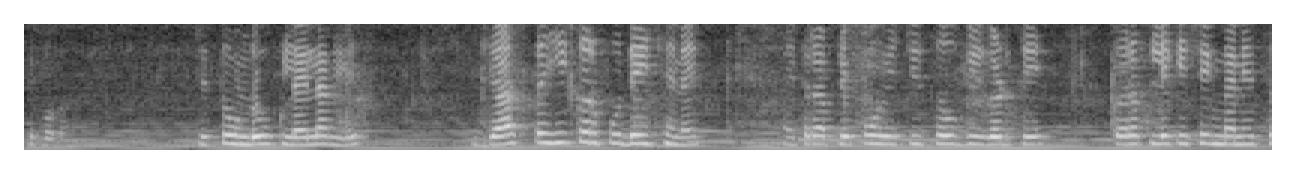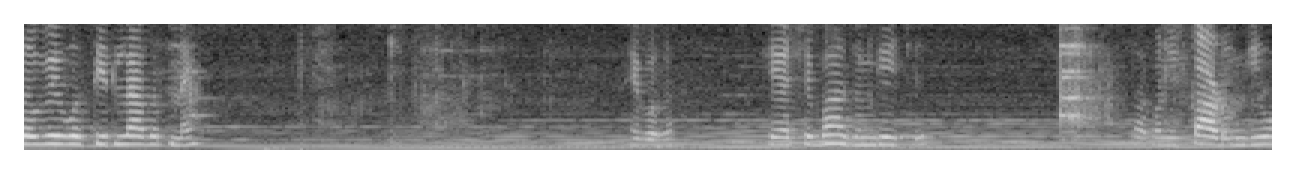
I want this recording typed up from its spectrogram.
हे बघा जे तोंड उकलायला लागले जास्तही करपू द्यायचे नाहीत. नाहीतर आपले पोहेची चव बिघडते. करपले की शेंगदाणे चव व्यवस्थित लागत नाही. हे बघा हे असे भाजून घ्यायचे. आपण हे काढून घेऊ.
